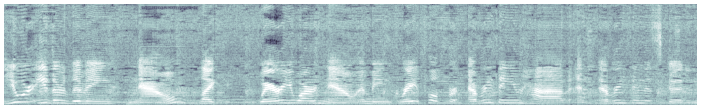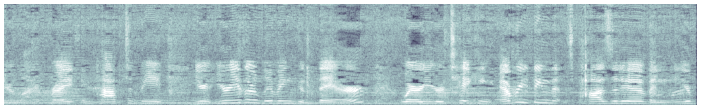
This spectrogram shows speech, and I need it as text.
you are either living now, like where you are now and being grateful for everything you have and everything that's good in your life, right? You have to be, you're, you're either living there where you're taking everything that's positive and you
